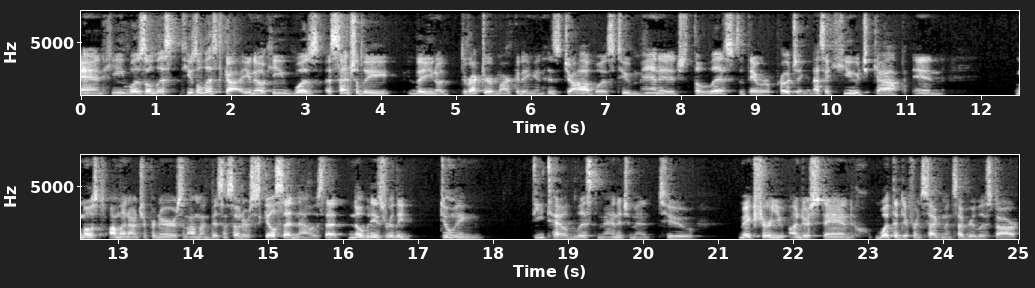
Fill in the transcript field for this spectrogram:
and he was a list. He was a list guy. You know, he was essentially the you know director of marketing, and his job was to manage the list that they were approaching, and that's a huge gap in most online entrepreneurs and online business owners skill set now is that nobody's really doing detailed list management to make sure you understand what the different segments of your list are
